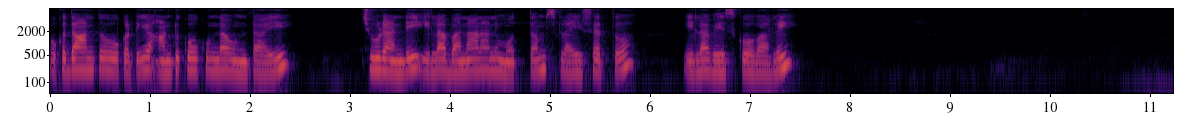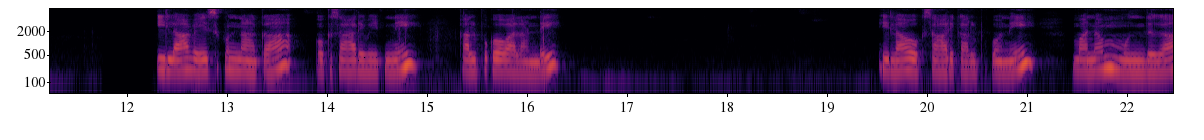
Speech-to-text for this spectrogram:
ఒకదాంతో ఒకటి అంటుకోకుండా ఉంటాయి. చూడండి ఇలా బనానాని మొత్తం స్లైసర్తో ఇలా వేసుకోవాలి. ఇలా వేసుకున్నాక ఒకసారి వీటిని కలుపుకోవాలండి. ఇలా ఒకసారి కలుపుకొని మనం ముందుగా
